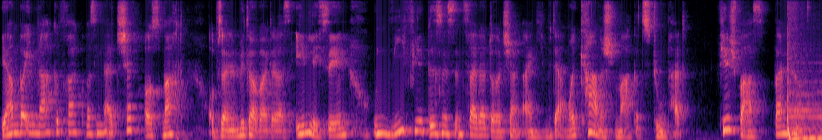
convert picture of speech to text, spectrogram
Wir haben bei ihm nachgefragt, was ihn als Chef ausmacht ob seine Mitarbeiter das ähnlich sehen und wie viel Business Insider Deutschland eigentlich mit der amerikanischen Marke zu tun hat. Viel Spaß beim Hören.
